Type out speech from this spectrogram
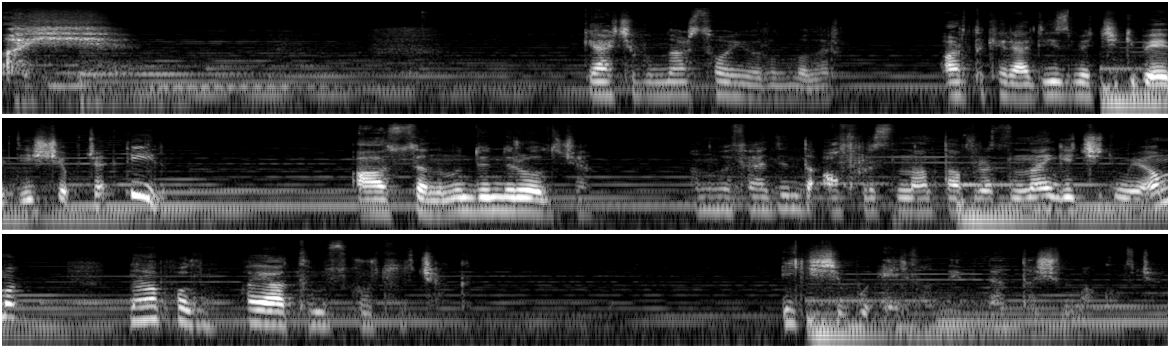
Ay. Gerçi bunlar son yorulmalarım. Artık herhalde hizmetçi gibi evde iş yapacak değilim. Asut Hanım'ın dünürü olacağım. Hanımefendinin de afrasından tafrasından geçirmiyor ama ne yapalım hayatımız kurtulacak. İlk işi bu Elvan'ın evinden taşınmak olacak.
